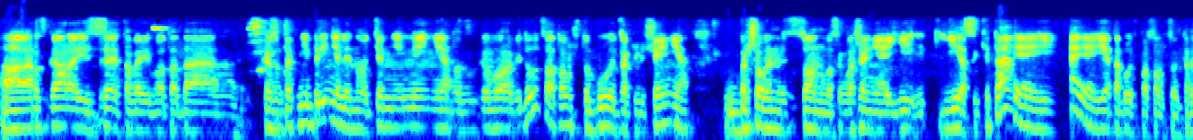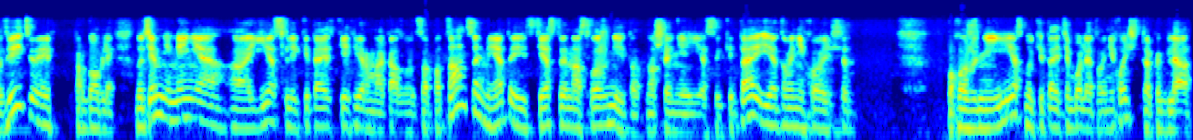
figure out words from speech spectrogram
э, разгара из-за этого его тогда, скажем так, не приняли, но тем не менее разговоры ведутся о том, что будет заключение большого инвестиционного соглашения ЕС и Китая, и, и это будет способствовать развитию торговли. Но тем не менее, а, если китайские фирмы оказываются под санкциями, это, естественно, осложнит отношения ЕС и Китая, и этого не хочет похоже, не ЕС, но Китай тем более этого не хочет, так как для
